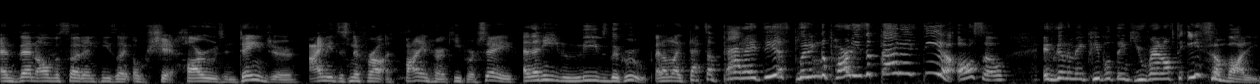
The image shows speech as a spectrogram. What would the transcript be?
And then all of a sudden he's like, oh shit, Haru's in danger. I need to sniff her out and find her and keep her safe. And then he leaves the group. And I'm like, that's a bad idea. Splitting the party is a bad idea. Also, it's gonna make people think you ran off to eat somebody.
